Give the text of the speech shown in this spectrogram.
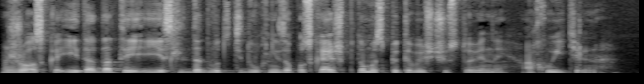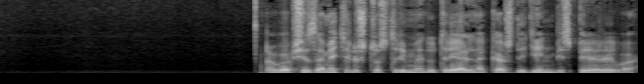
Жестко. И тогда ты, если до 22 не запускаешь, потом испытываешь чувство вины. Охуительно. Вы вообще заметили, что стримы идут реально каждый день без перерыва?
